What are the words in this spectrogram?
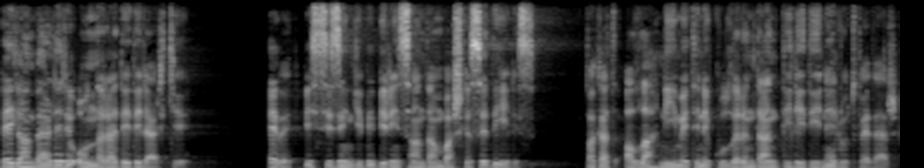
Peygamberleri onlara dediler ki, Evet biz sizin gibi bir insandan başkası değiliz. Fakat Allah nimetini kullarından dilediğine lütfeder.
